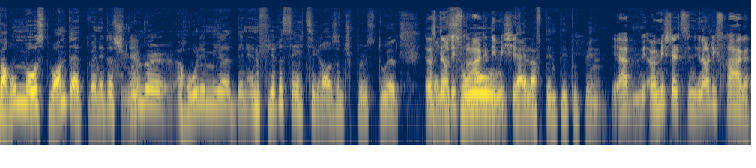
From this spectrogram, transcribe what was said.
warum Most Wanted? Wenn ich das spielen Ja. will, hole ich mir den N64 raus und spiel's dort. Das ist genau die so Frage, die mich geil auf den Titel bin. Ja, aber mir stellt sich genau die Frage,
